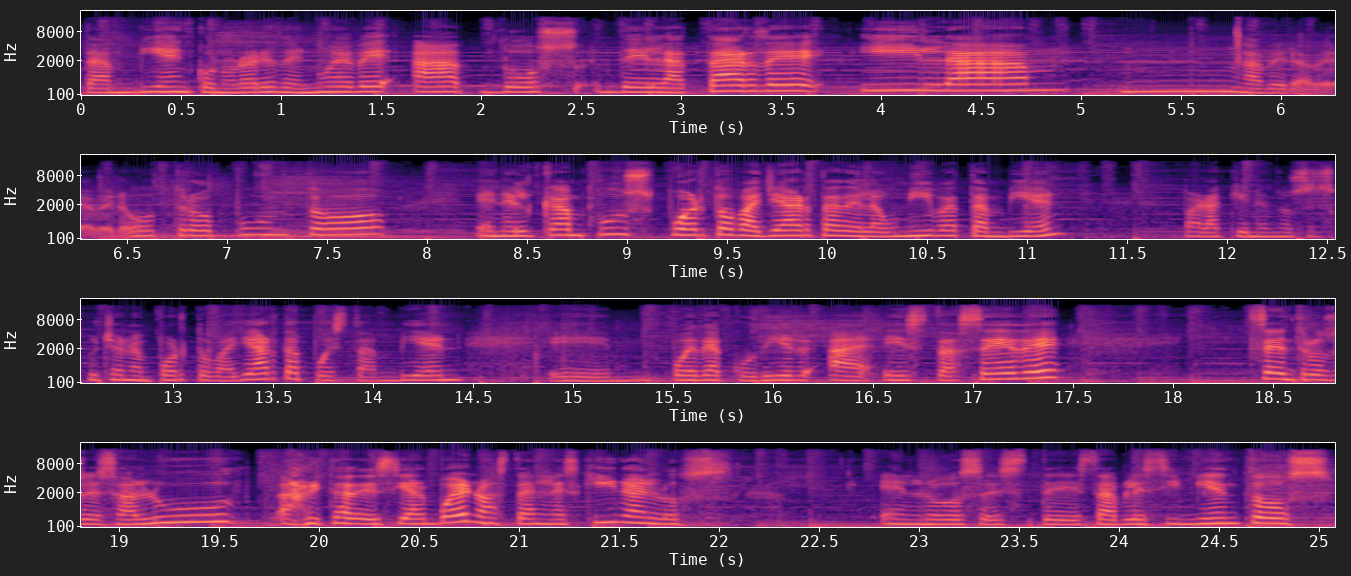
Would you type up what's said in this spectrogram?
también con horario de 9 a 2 de la tarde. Y la... Mm, a ver, a ver, a ver, otro punto, en el campus Puerto Vallarta de la UNIVA también. Para quienes nos escuchan en Puerto Vallarta, pues también em, puede acudir a esta sede. Centros de salud, ahorita decían, bueno, hasta en la esquina, en los en los este, establecimientos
